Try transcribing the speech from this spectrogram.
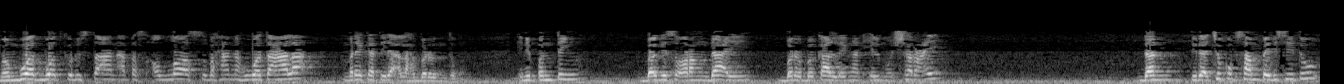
membuat-buat kedustaan atas Allah Subhanahu wa taala, mereka tidaklah beruntung. Ini penting bagi seorang dai berbekal dengan ilmu syar'i dan tidak cukup sampai di situ,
